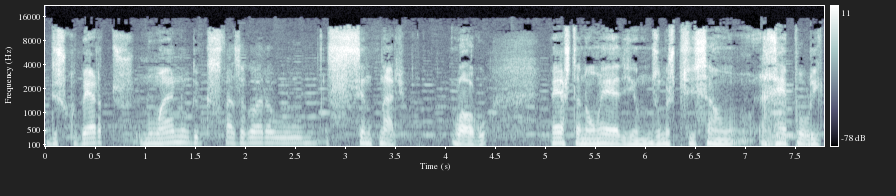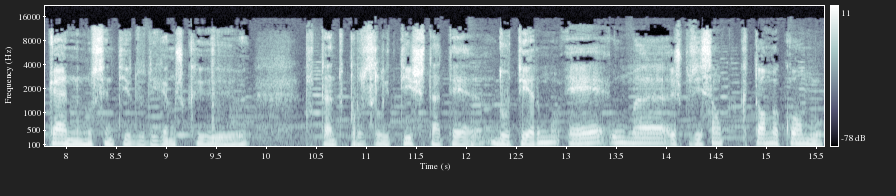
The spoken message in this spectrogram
descobertos no ano de que se faz agora o centenário. Logo, esta não é, digamos, uma exposição republicana no sentido, digamos que, portanto, proselitista até do termo, é uma exposição que toma como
